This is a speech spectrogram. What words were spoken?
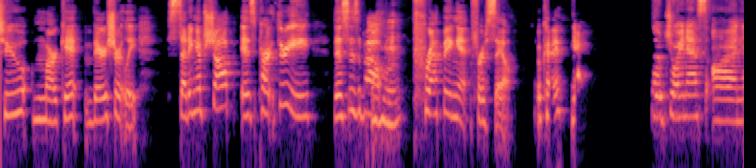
to market very shortly. Setting up shop is part three. This is about mm-hmm. prepping it for sale. Okay. Yeah. So join us on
